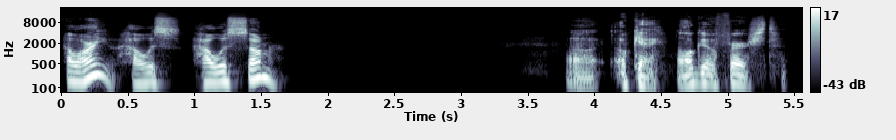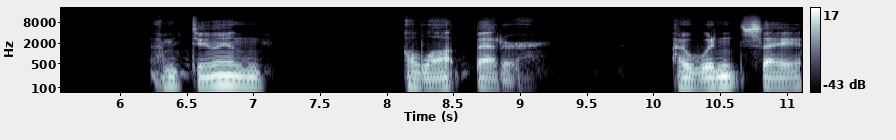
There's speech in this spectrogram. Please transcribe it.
how are you? How was how was summer? Uh, okay, I'll go first. I'm doing a lot better. I wouldn't say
